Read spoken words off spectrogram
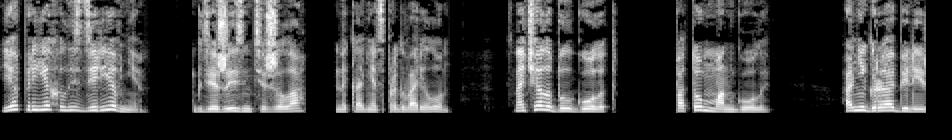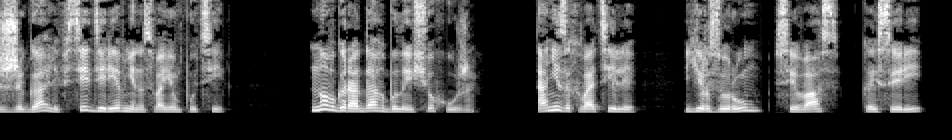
«Я приехал из деревни, где жизнь тяжела», — наконец проговорил он. «Сначала был голод, потом монголы. Они грабили и сжигали все деревни на своем пути. Но в городах было еще хуже. Они захватили Ерзурум, Сивас, Кайсери,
